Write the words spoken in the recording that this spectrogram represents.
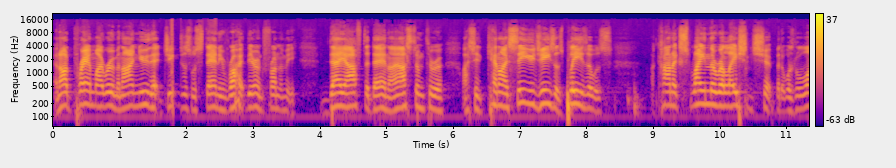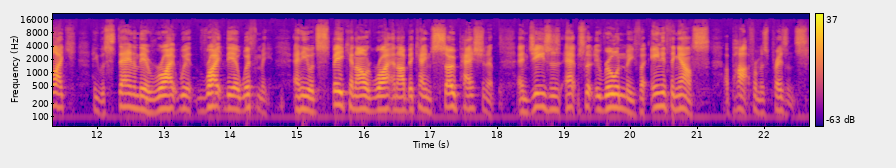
And I'd pray in my room, and I knew that Jesus was standing right there in front of me day after day. And I asked him through, I said, Can I see you, Jesus? Please. It was, I can't explain the relationship, but it was like he was standing there right, with, right there with me. And he would speak, and I would write, and I became so passionate. And Jesus absolutely ruined me for anything else apart from his presence.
